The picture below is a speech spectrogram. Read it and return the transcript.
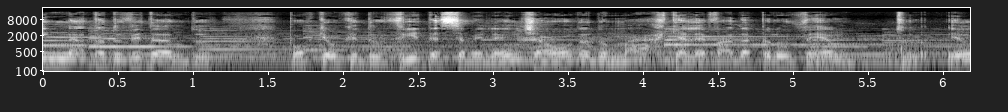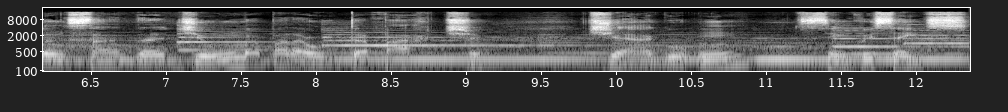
em nada duvidando, porque o que duvida é semelhante à onda do mar que é levada pelo vento e lançada de uma para outra parte. Tiago 1, 5 e 6.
